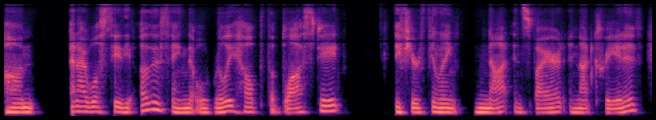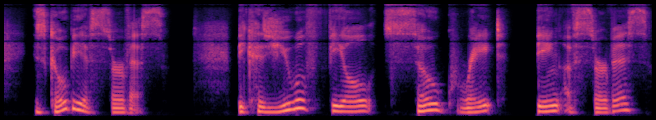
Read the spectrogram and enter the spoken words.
Um, and I will say the other thing that will really help the blah state, if you're feeling not inspired and not creative, is go be of service because you will feel so great being of service.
